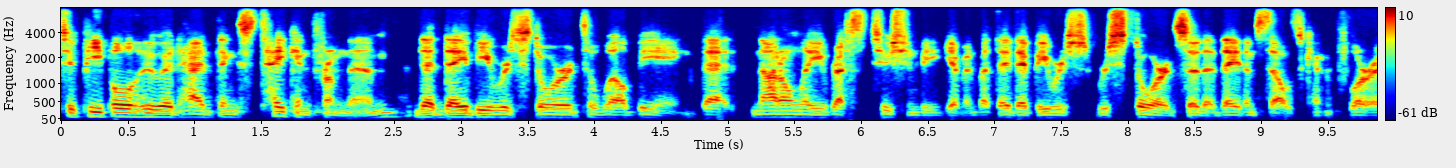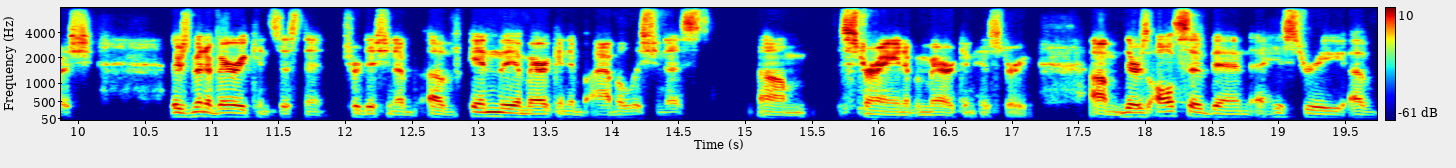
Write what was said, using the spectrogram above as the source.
to people who had had things taken from them that they be restored to well-being that not only restitution be given but they, they be res- restored so that they themselves can flourish there's been a very consistent tradition of, of in the American abolitionist um, strain of American history. Um, there's also been a history of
